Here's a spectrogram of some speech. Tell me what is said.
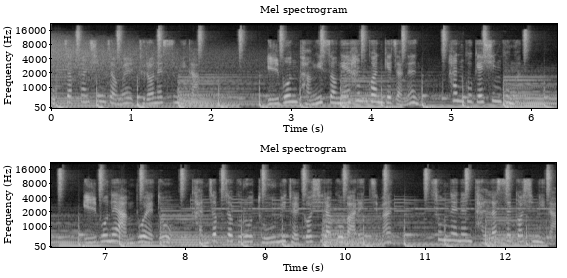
복잡한 심정을 드러냈습니다. 일본 방위성의 한 관계자는 한국의 신궁은 일본의 안보에도 간접적으로 도움이 될 것이라고 말했지만 속내는 달랐을 것입니다.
